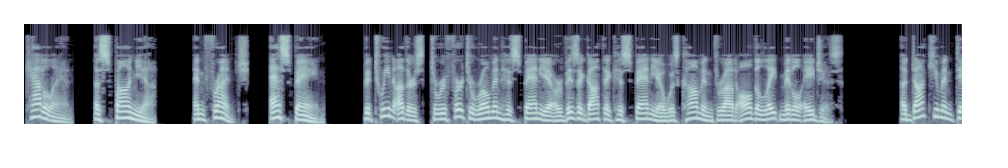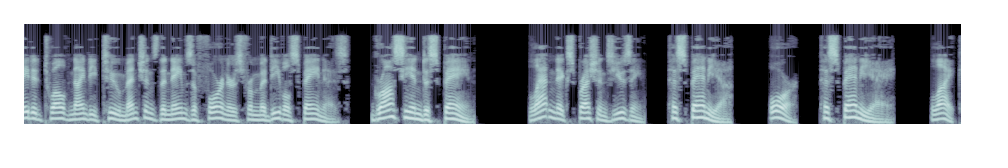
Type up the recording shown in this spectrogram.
Catalan España, and French Espagne, between others, to refer to Roman Hispania or Visigothic Hispania was common throughout all the late Middle Ages. A document dated 1292 mentions the names of foreigners from medieval Spain as «Gracian de Spain», Latin expressions using Hispania, or Hispaniae, like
